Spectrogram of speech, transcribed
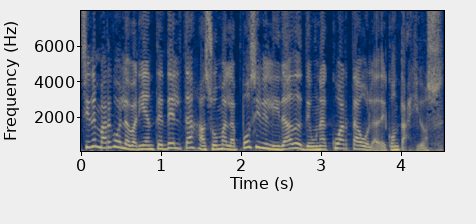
Sin embargo, la variante Delta asoma la posibilidad de una cuarta ola de contagios.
